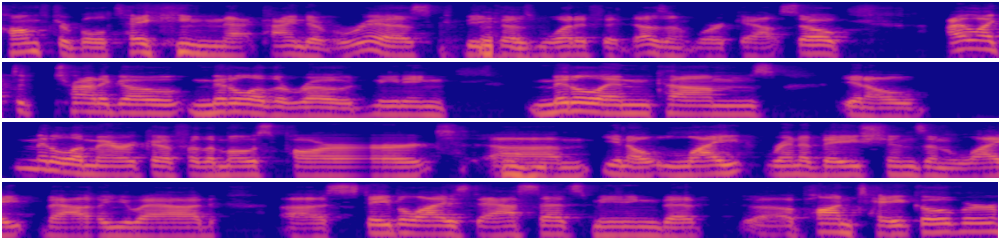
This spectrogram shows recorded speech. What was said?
comfortable taking that kind of risk because what if it doesn't work out? So I like to try to go middle of the road, meaning middle incomes, you know, middle America for the most part. Mm-hmm. Um, you know, light renovations and light value add uh, stabilized assets, meaning that uh, upon takeover,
